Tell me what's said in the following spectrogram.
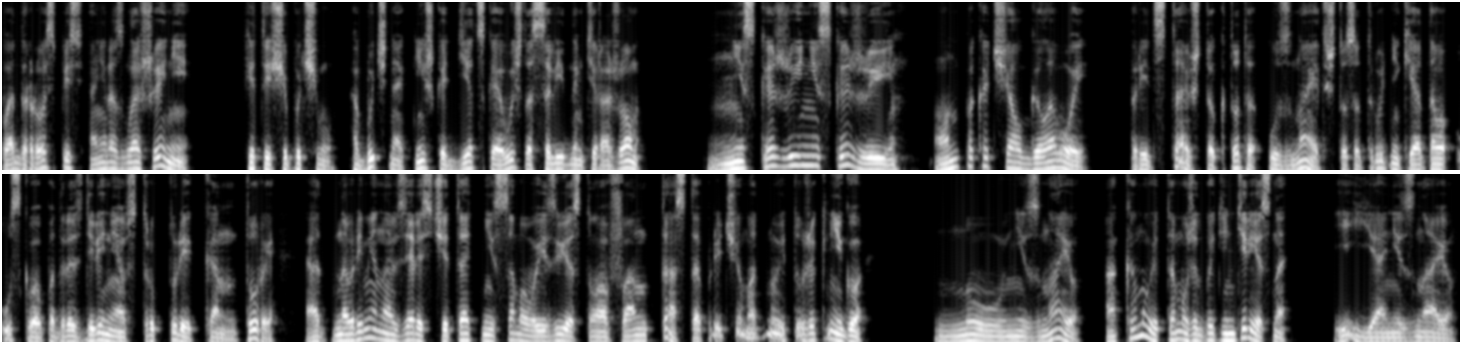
Под роспись о неразглашении. Это еще почему? Обычная книжка детская вышла солидным тиражом. Не скажи, не скажи. Он покачал головой. Представь, что кто-то узнает, что сотрудники одного узкого подразделения в структуре конторы одновременно взялись читать не самого известного фантаста, причем одну и ту же книгу – «Ну, не знаю. А кому это может быть интересно?» «И я не знаю.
